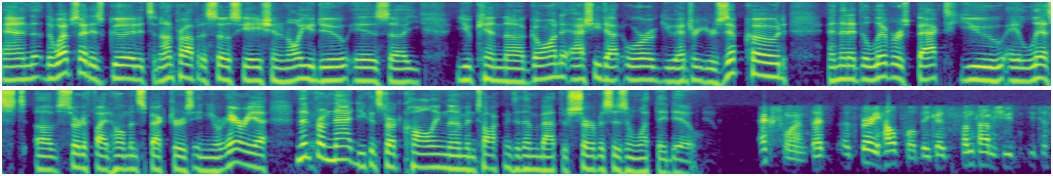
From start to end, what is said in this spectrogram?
And the website is good. It's a nonprofit association, and all you do is uh, you can uh, go on to ashi.org, you enter your zip code, and then it delivers back to you a list of certified home inspectors in your area. And then from that, you can start calling them and talking to them about their services and what they do. Excellent. That, that's very helpful because sometimes you, you just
